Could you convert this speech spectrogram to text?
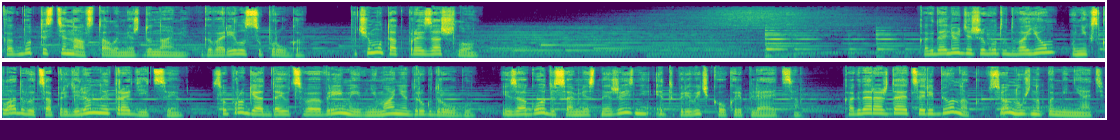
«Как будто стена встала между нами», — говорила супруга. Почему так произошло? Когда люди живут вдвоем, у них складываются определенные традиции. Супруги отдают свое время и внимание друг другу. И за годы совместной жизни эта привычка укрепляется. Когда рождается ребенок, все нужно поменять.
